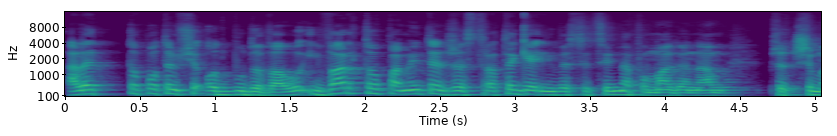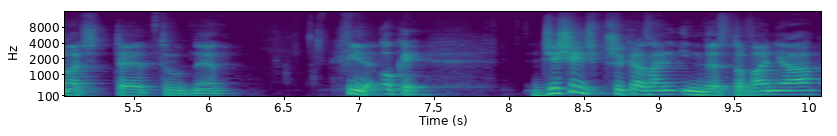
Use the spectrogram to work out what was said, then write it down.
ale to potem się odbudowało i warto pamiętać, że strategia inwestycyjna pomaga nam przetrzymać te trudne chwile. Ok. 10 przykazań inwestowania.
